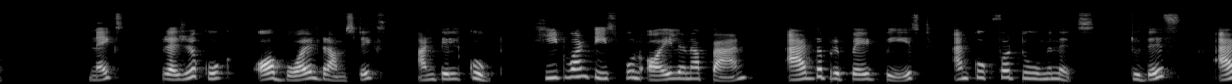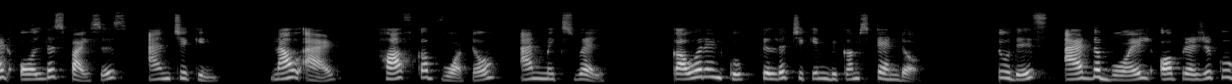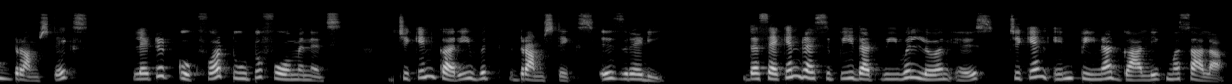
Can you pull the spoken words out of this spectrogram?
Next, pressure cook or boil drumsticks until cooked. Heat 1 teaspoon oil in a pan, add the prepared paste and cook for 2 minutes. To this, add all the spices and chicken. Now add half cup water and mix well. Cover and cook till the chicken becomes tender. To this, add the boiled or pressure cooked drumsticks. Let it cook for 2 to 4 minutes. Chicken curry with drumsticks is ready. The second recipe that we will learn is chicken in peanut garlic masala.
